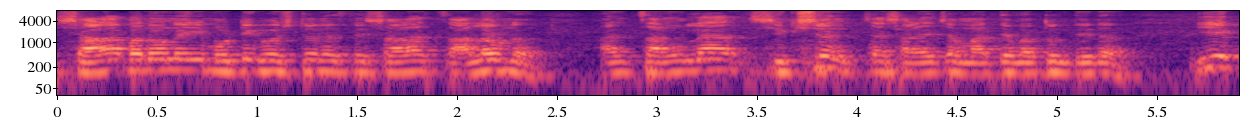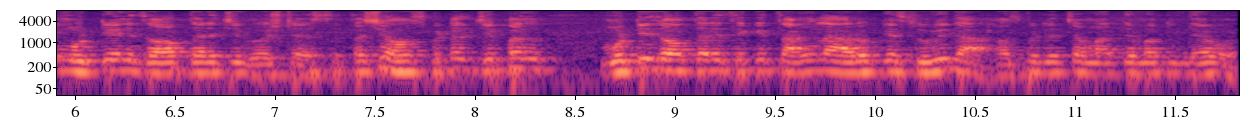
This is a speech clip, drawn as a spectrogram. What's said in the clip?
शाळा बनवणं ही मोठी गोष्ट नसते शाळा चालवणं आणि चांगलं शिक्षण त्या शाळेच्या माध्यमातून देणं ही एक मोठी आणि जबाबदारीची गोष्ट असते. तशी हॉस्पिटलची पण मोठी जबाबदारी असते की चांगलं आरोग्य सुविधा हॉस्पिटलच्या माध्यमातून द्यावं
